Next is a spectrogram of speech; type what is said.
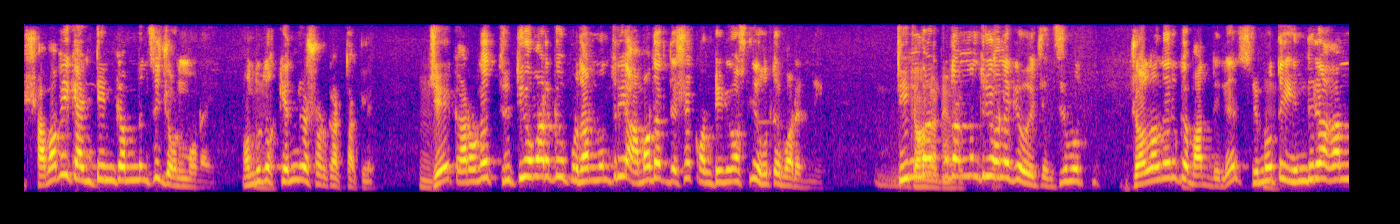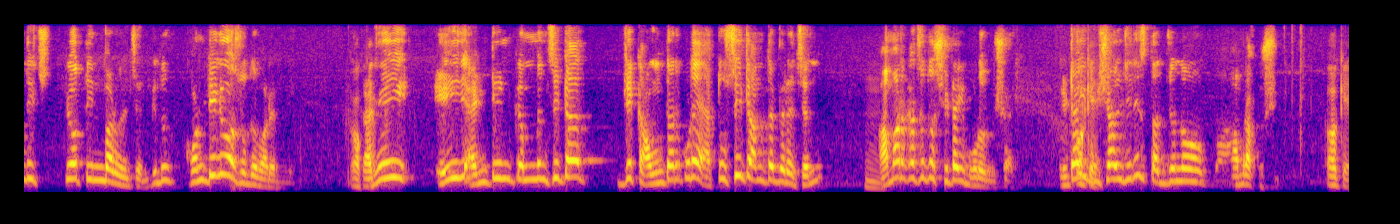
স্বাভাবিক অ্যান্টি ইনকামবেন্সি জন্ম নেয়। অন্তত কেন্দ্রীয় সরকার থাকলে। যে কারণে তৃতীয়বার কেউ প্রধানমন্ত্রী আমাদের দেশে কন্টিনিউয়াসলি হতে পারেননি। তিনবার প্রধানমন্ত্রী অনেকে হয়েছেন শ্রীমতী জওয়াহরলাল নেহরুকে বাদ দিলে শ্রীমতী ইন্দিরা গান্ধী কেউ তিনবার হয়েছেন কিন্তু কন্টিনিউয়াস হতে পারেননি। কাজেই এই অ্যান্টি ইনকামবেন্সিটা যে কাউন্টার করে এত সিট আনতে পেরেছেন আমার কাছে তো সেটাই বড় বিষয়। এটাই বিশাল জিনিস তার জন্য আমরা খুশি। ওকে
